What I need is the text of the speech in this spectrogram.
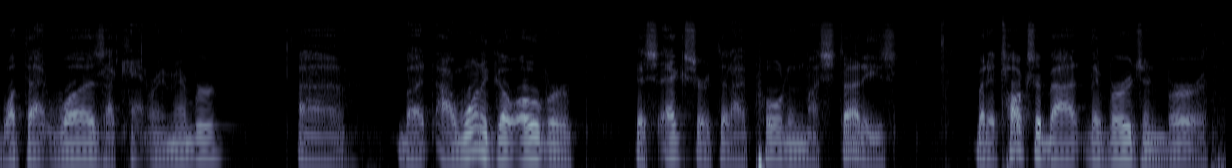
what that was. I can't remember. Uh, but I want to go over this excerpt that I pulled in my studies. But it talks about the virgin birth.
